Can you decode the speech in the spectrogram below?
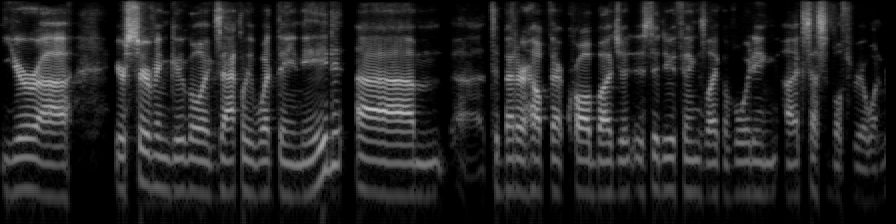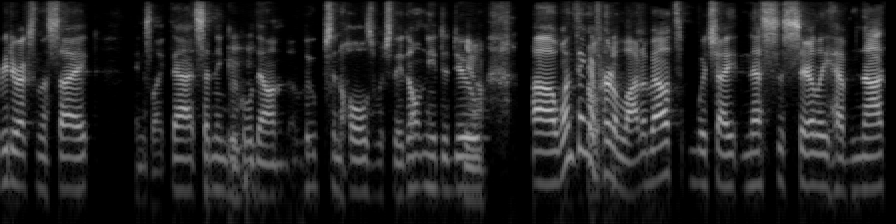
you're uh, you're serving Google exactly what they need um, uh, to better help that crawl budget is to do things like avoiding uh, accessible 301 redirects on the site, things like that, sending Google mm-hmm. down loops and holes, which they don't need to do. Yeah. Uh, one thing I've heard a lot about, which I necessarily have not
